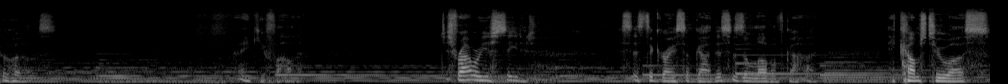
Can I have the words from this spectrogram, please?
Who else? Thank you, Father. Just right where you're seated. This is the grace of God. This is the love of God. He comes to us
